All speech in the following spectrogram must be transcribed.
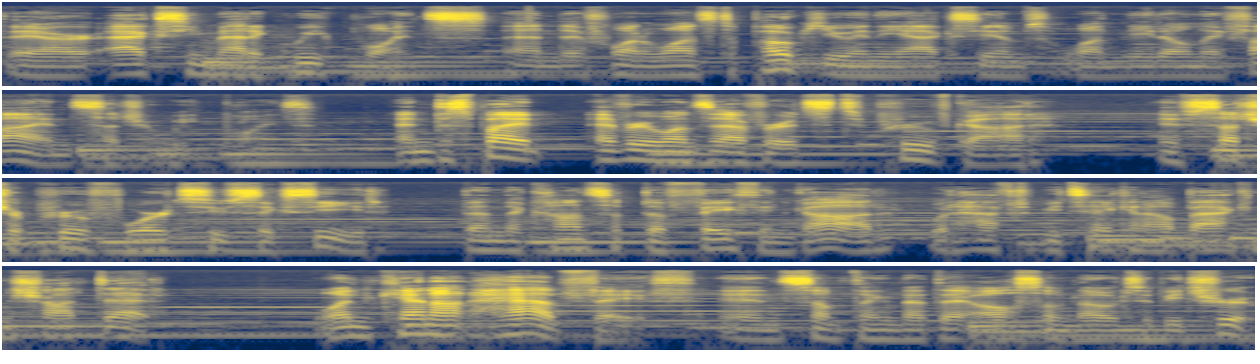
They are axiomatic weak points, and if one wants to poke you in the axioms, one need only find such a weak point. And despite everyone's efforts to prove God, if such a proof were to succeed, then the concept of faith in God would have to be taken out back and shot dead. One cannot have faith in something that they also know to be true.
